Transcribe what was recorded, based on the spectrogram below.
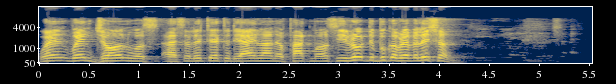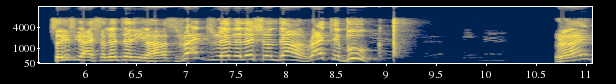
When, when John was isolated to the island of Patmos, he wrote the book of Revelation. So if you're isolated in your house, write Revelation down, write a book. Right?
